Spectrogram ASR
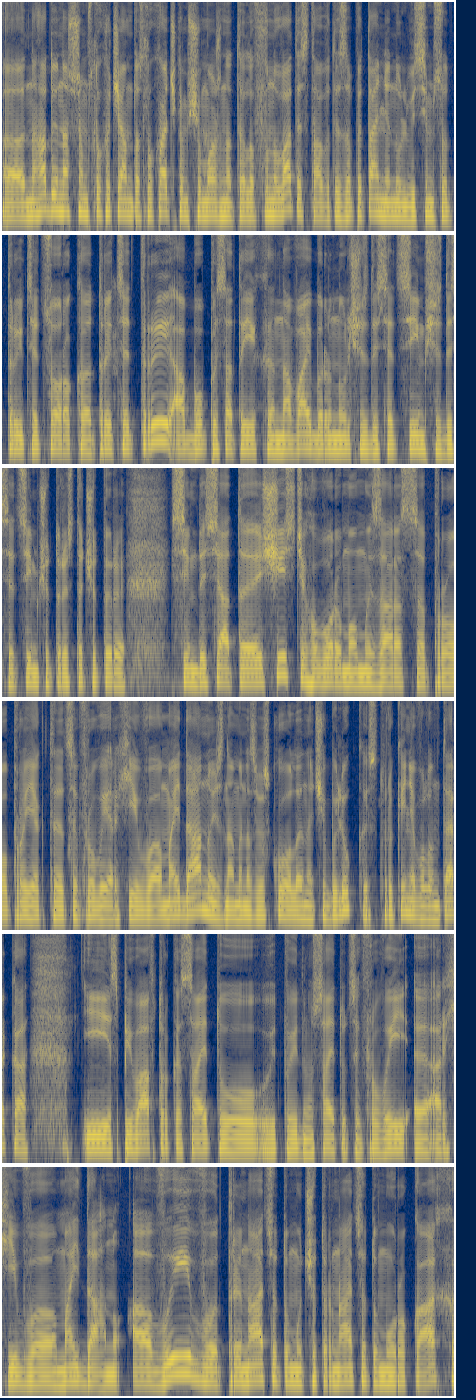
Е, нагадую нашим слухачам та слухачкам, що можна телефонувати, ставити запитання 0800 30 40 33 або писати їх на Viber 067 67 404 76. Говоримо ми зараз про проєкт Цифровий архів Майдану. І з нами на зв'язку Олена Чебелюк, історикиня, волонтерка і співавторка сайту відповідного сайту Цифровий е, архів Майдану. А ви в 13-14 роках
